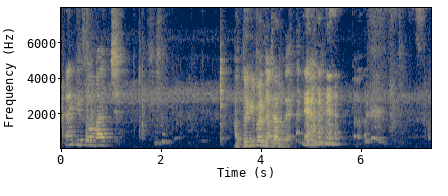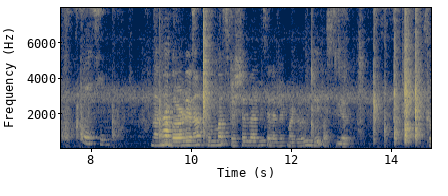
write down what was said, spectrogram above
ಥ್ಯಾಂಕ್ ಯು ಸೋ ಮಚ್ ಅದು ಚಾರು ನನ್ನ ಬರ್ಡೇನ ತುಂಬ ಸ್ಪೆಷಲ್ ಆಗಿ ಸೆಲೆಬ್ರೇಟ್ ಮಾಡಿರೋದು ಇದೇ first year so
